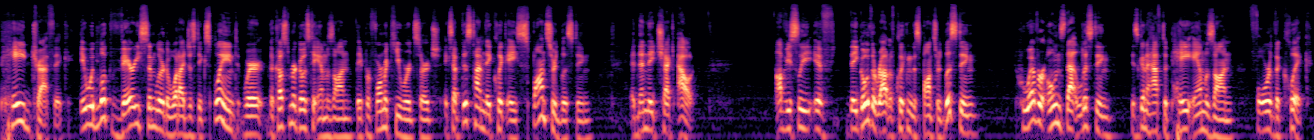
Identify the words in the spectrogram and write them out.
paid traffic. It would look very similar to what I just explained, where the customer goes to Amazon, they perform a keyword search, except this time they click a sponsored listing and then they check out. Obviously, if they go the route of clicking the sponsored listing, whoever owns that listing is going to have to pay Amazon for the click.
